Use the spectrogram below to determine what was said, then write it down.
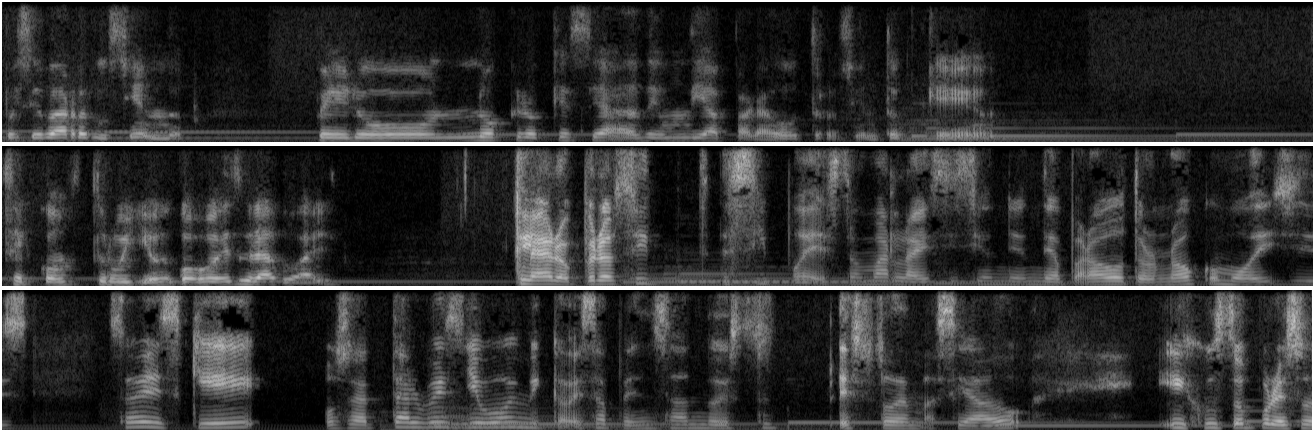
pues se va reduciendo, pero no creo que sea de un día para otro, siento que se construye o es gradual. Claro, pero sí, sí puedes tomar la decisión de un día para otro, ¿no? Como dices, ¿sabes qué? O sea, tal vez llevo en mi cabeza pensando esto, esto demasiado y justo por eso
